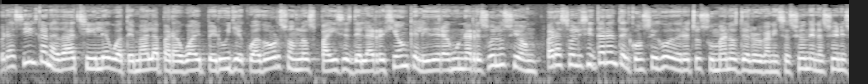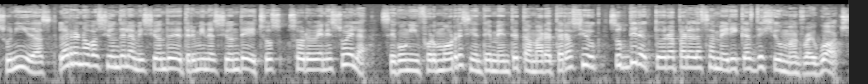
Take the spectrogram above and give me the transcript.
Brasil, Canadá, Chile, Guatemala, Paraguay, Perú y Ecuador son los países de la región que lideran una resolución para solicitar ante el Consejo de Derechos Humanos de la Organización de Naciones Unidas la renovación de la misión de determinación de hechos sobre Venezuela, según informó recientemente Tamara Tarasiuk, subdirectora para las Américas de Human Rights Watch.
